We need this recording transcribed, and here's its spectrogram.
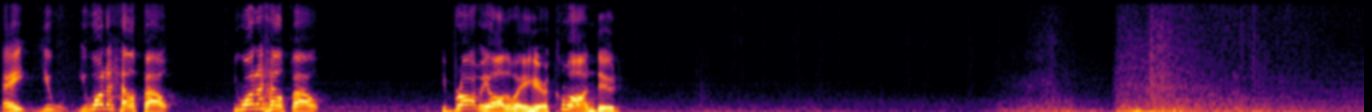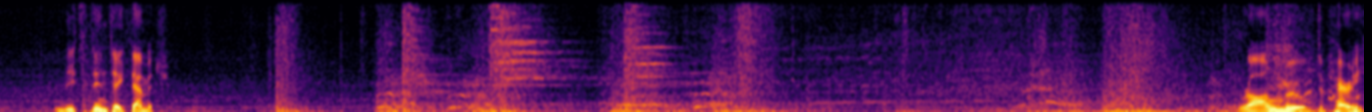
Hey, you you want to help out? You want to help out? You brought me all the way here. Come on, dude. At least it didn't take damage. Wrong move to parry.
